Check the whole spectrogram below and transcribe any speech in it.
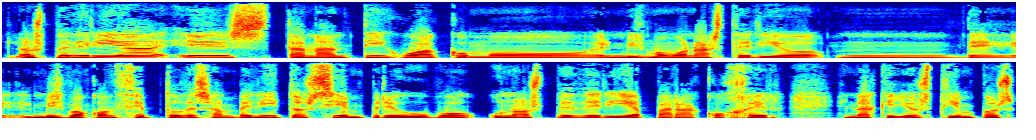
La hospedería es tan antigua como el mismo monasterio, mm, el mismo concepto de San Benito. Siempre hubo una hospedería para acoger en aquellos tiempos.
